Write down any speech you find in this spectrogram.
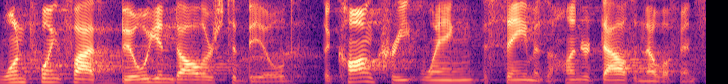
$1.5 billion to build, the concrete weighing the same as 100,000 elephants,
